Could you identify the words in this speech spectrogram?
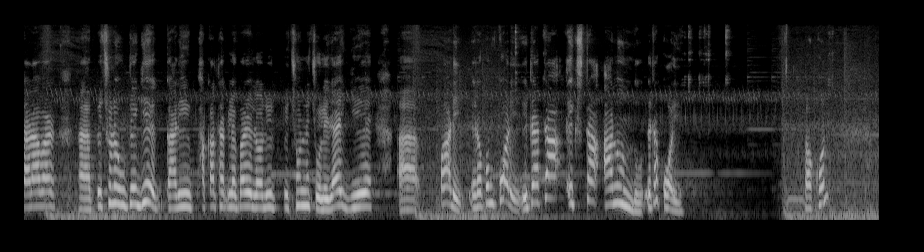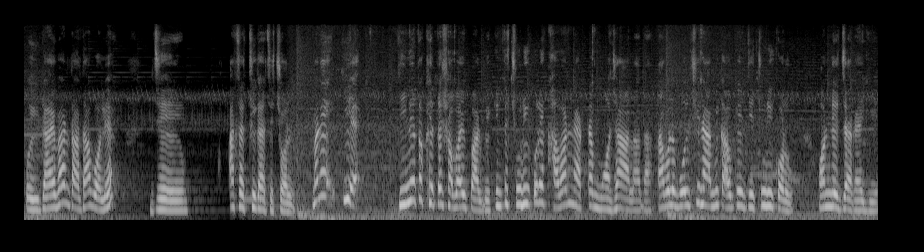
তারা আবার পেছনে উঠে গিয়ে গাড়ি ফাঁকা থাকলে পারে লরির পেছনে চলে যায়, গিয়ে পারে, এরকম করে। এটা একটা এক্সট্রা আনন্দ, এটা করে। তখন ওই ড্রাইভার দাদা বলে যে আচ্ছা ঠিক আছে, চল। মানে কি, কিনে তো খেতে সবাই পারবে, কিন্তু চুরি করে খাবার না একটা মজা আলাদা। তা বলে বলছি না, আমি কাউকে যে চুরি করো, অন্যের জায়গায় গিয়ে।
